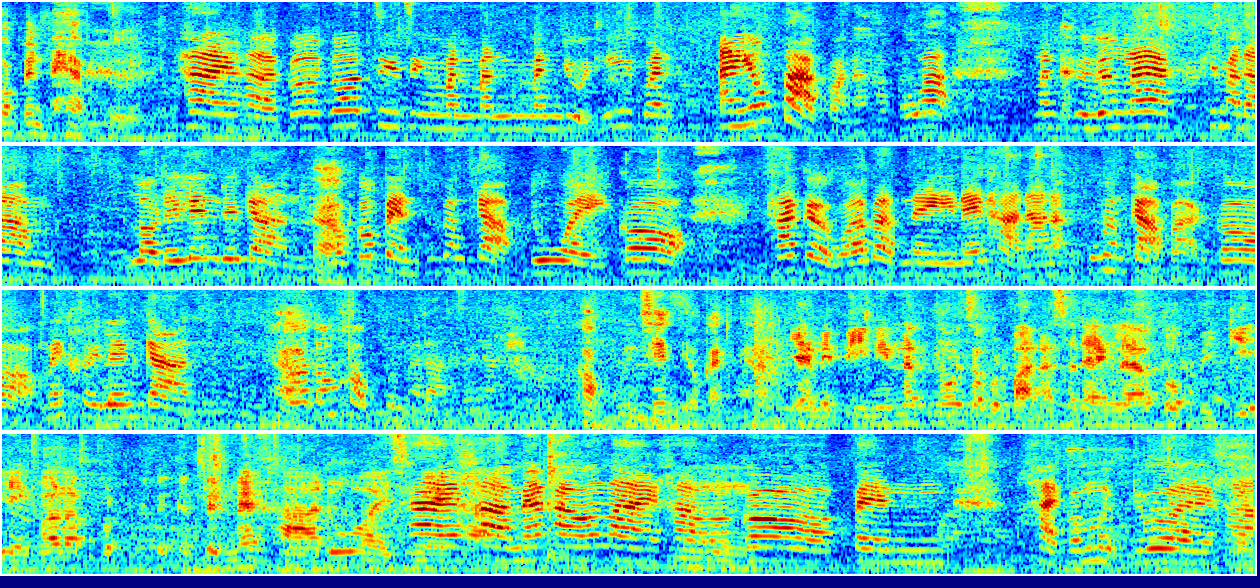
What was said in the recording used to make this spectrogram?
ก็เป็นแผ่นเลย ใช่ค่ะก็ก็จริง ๆ มันมันมันอยู่ที่มันอันนี้ต้องฝากก่อนนะคะ เพราะว่ามันคือเรื่องแรกที่มาดามเราได้เล่นด้วยกันครับ แล้วก็เป็นผู้กำกับด้วย ก็ถ้าเกิดว่าแบบในในฐานะผู้กำกับอะก็ไม่เคยเล่นกัน ก็ต้องขอบคุณมาดามด้วยนะคะ ขอบคุณเช่นเดียวกันครับ อย่างในปีนี้นอกจากบทบาทนักแสดงแล้วตัววิกกี้เองก็รับบทเป็นแม่ค้าด้วยใช่ใช่ไหมคค่ะรับแม่ค้าออนไลน์ค่ะอืมแล้วก็เป็น ขายปลาหมึกด้วยค่ะ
